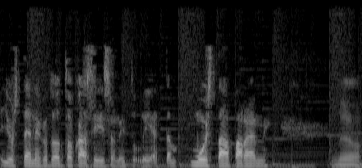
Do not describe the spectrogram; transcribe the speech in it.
just ennen kuin tuo toka seasoni tuli, että muistaa paremmin. Joo.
